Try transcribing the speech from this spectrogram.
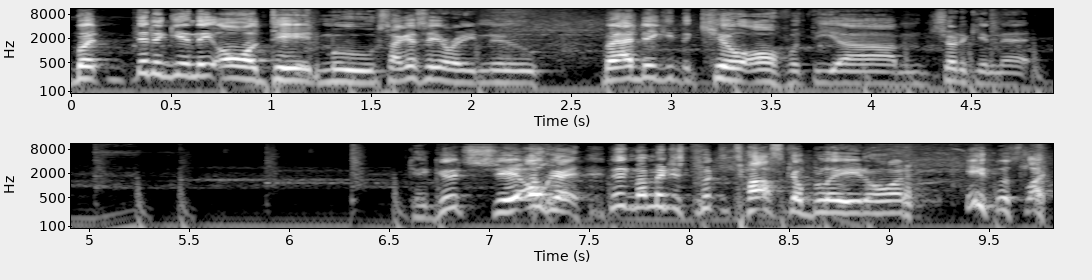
but then again, they all did move, so I guess they already knew. But I did get the kill off with the um, Shuriken net. Okay, good shit. Okay, then my man just put the Tosca blade on. He was like,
